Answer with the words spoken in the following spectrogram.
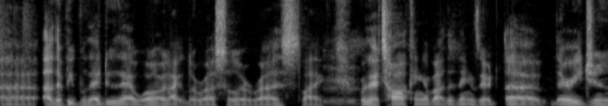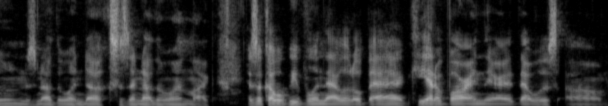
uh, other people that do that well are like La Russell or Russ, like Mhm. where they're talking about the things they're uh Larry June is another one, Nux is another one. Like there's a couple people in that little bag. He had a bar in there that was um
